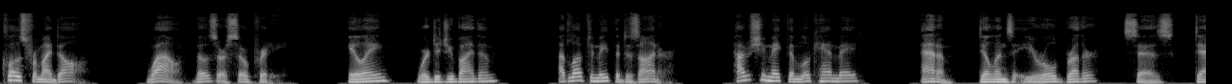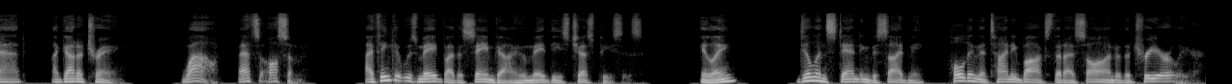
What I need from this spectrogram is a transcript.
Clothes for my doll. Wow, those are so pretty. Elaine, where did you buy them? I'd love to meet the designer. How does she make them look handmade? Adam, Dylan's eight year old brother, says, Dad, I got a train. Wow, that's awesome. I think it was made by the same guy who made these chess pieces. Elaine? Dylan's standing beside me, holding the tiny box that I saw under the tree earlier.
